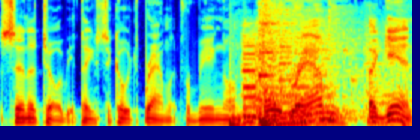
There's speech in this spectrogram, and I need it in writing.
Senatobia. Thanks to Coach Bramlett for being on the program again.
